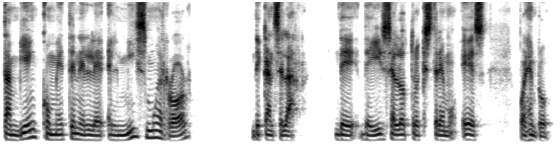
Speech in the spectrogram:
también cometen el, mismo error de cancelar, de, irse al otro extremo. Es, por ejemplo,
